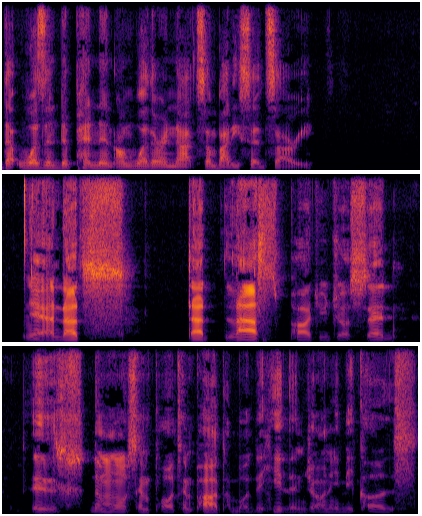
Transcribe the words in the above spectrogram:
that wasn't dependent on whether or not somebody said sorry. Yeah, and that's that last part you just said is the most important part about the healing journey because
